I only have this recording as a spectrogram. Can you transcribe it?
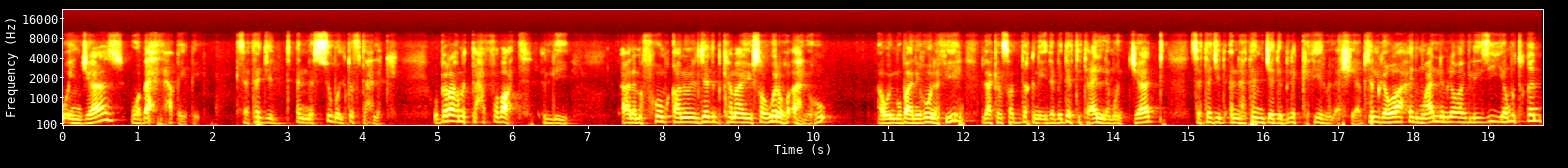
وإنجاز وبحث حقيقي. ستجد أن السبل تفتح لك. وبرغم التحفظات اللي على مفهوم قانون الجذب كما يصوره أهله أو المبالغون فيه لكن صدقني إذا بدأت تتعلم وأنت جاد ستجد أنها تنجذب لك كثير من الأشياء. بتلقى واحد معلم لغة إنجليزية متقن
